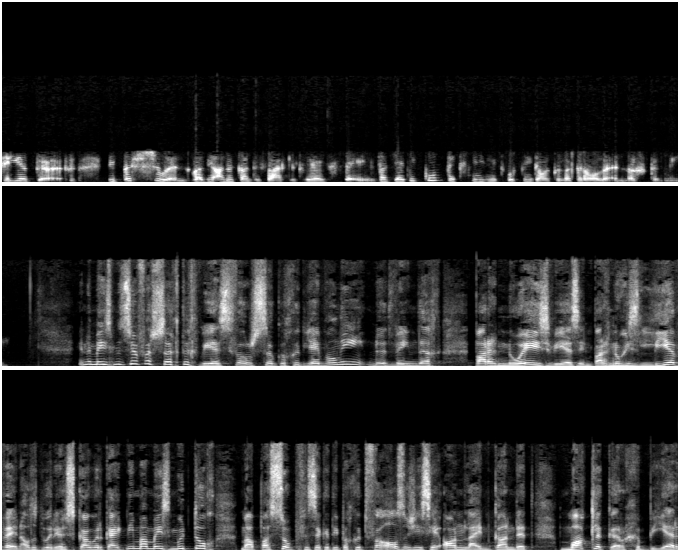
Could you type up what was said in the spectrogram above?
seker die persoon wat aan die ander kant is werklik wie hy sê, want jy het die konteks nie net ook nie daai kollaterale inligting nie. En 'n mens moet so versigtig wees vir sulke goed. Jy wil nie noodwendig paranoïes wees en paranoïes lewe en altyd oor jou skouer kyk nie, maar mens moet tog maar pas op vir sulke tipe goed, veral as jy sê aanlyn kan dit makliker gebeur.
